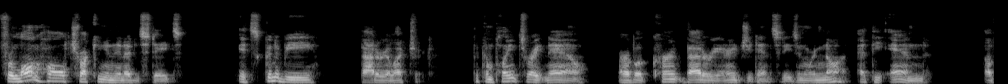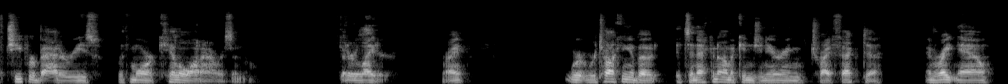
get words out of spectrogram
for long haul trucking in the United States, it's going to be battery electric. The complaints right now are about current battery energy densities, and we're not at the end of cheaper batteries with more kilowatt hours in them that are lighter, right? We're, we're talking about it's an economic engineering trifecta. And right now,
